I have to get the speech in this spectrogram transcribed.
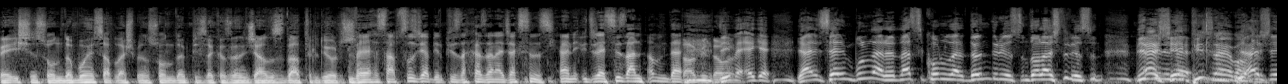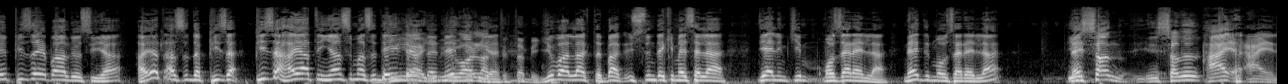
Ve işin sonunda bu hesaplaşmanın sonunda pizza kazanacağınızı da hatırlıyoruz. Ve hesapsızca bir pizza kazanacaksınız. Yani ücretsiz anlamında. Tabii, doğru. Değil mi Ege? Yani senin bunları nasıl konuları döndürüyorsun, dolaştırıyorsun. Her Birbirine- şeyi pizzaya bağlıyorsun. Her şeyi pizzaya bağlıyorsun ya. Hayat aslında pizza. Pizza hayatın yansıması değil Dünya de, gibi yuvarlaktır ya? tabii ki. Yuvarlaktır. Bak üstündeki mesela diyelim ki mozzarella. Nedir mozzarella? İnsan, insanın Hayır hayır.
